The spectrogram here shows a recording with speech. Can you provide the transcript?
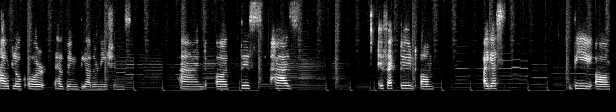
outlook or helping the other nations. And uh, this has affected, um, I guess, the uh,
